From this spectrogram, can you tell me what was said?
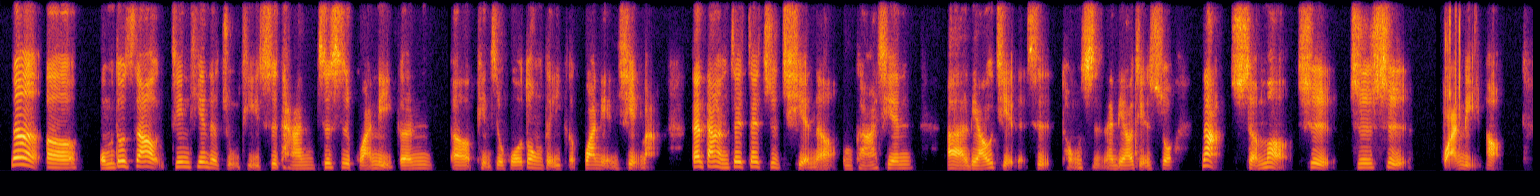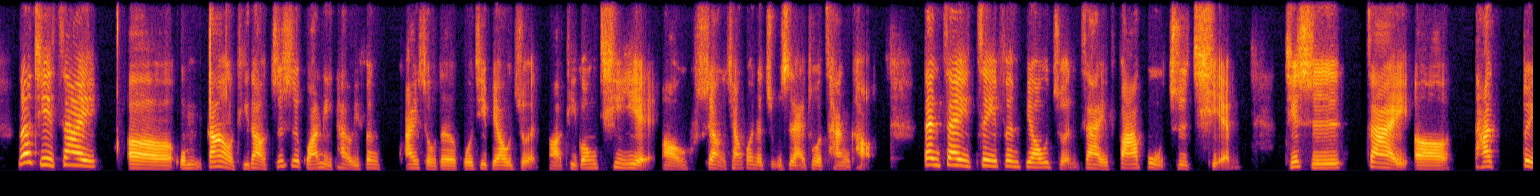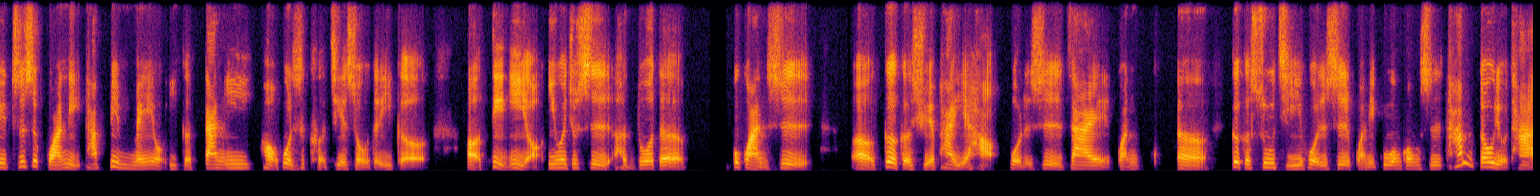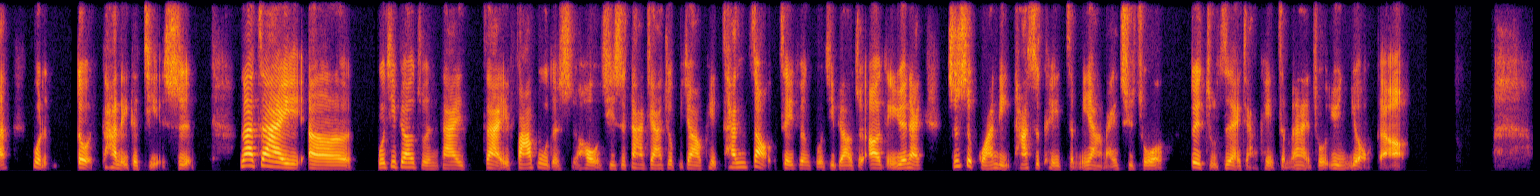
那呃，我们都知道今天的主题是谈知识管理跟呃品质活动的一个关联性嘛。但当然在在之前呢，我们可能先呃了解的是，同时来了解说，那什么是知识管理哈？那其实在呃我们刚刚有提到知识管理，它有一份。ISO 的国际标准啊，提供企业啊相相关的组织来做参考。但在这一份标准在发布之前，其实在呃，它对知识管理它并没有一个单一哈或者是可接受的一个呃定义哦，因为就是很多的不管是呃各个学派也好，或者是在管呃各个书籍或者是管理顾问公司，他们都有它或者都有它的一个解释。那在呃国际标准在在发布的时候，其实大家就比较可以参照这份国际标准啊。原来知识管理它是可以怎么样来去做，对组织来讲可以怎么样来做运用的啊。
